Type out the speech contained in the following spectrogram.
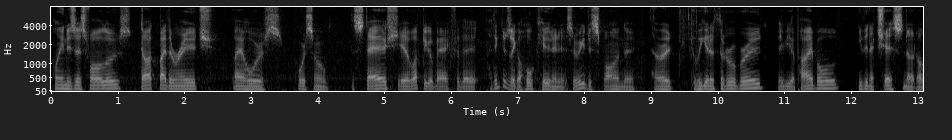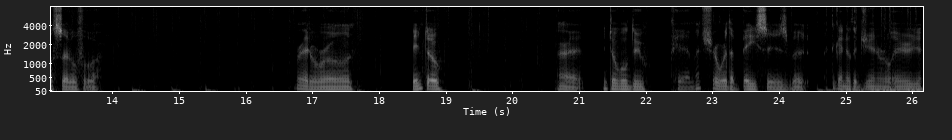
Plan is as follows. Dock by the ranch, by a horse. Horse home. The stash, yeah, we'll have to go back for that. I think there's like a whole kit in it, so we could just spawn there. Alright, can we get a thoroughbred? Maybe a piebald? Even a chestnut I'll settle for. Red roan. Pinto. Alright, Pinto will do. Okay, I'm not sure where the base is, but I think I know the general area.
